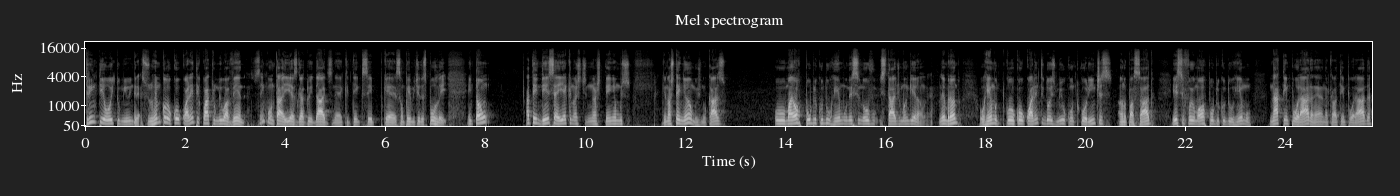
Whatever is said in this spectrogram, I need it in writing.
38 mil ingressos. O Remo colocou 44 mil à venda, sem contar aí as gratuidades, né? Que tem que ser, que é, são permitidas por lei. Então, a tendência aí é que nós, nós tenhamos, que nós tenhamos, no caso, o maior público do Remo nesse novo estádio Mangueirão, né? Lembrando o Remo colocou 42 mil contra o Corinthians ano passado. Esse foi o maior público do Remo na temporada, né? Naquela temporada.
